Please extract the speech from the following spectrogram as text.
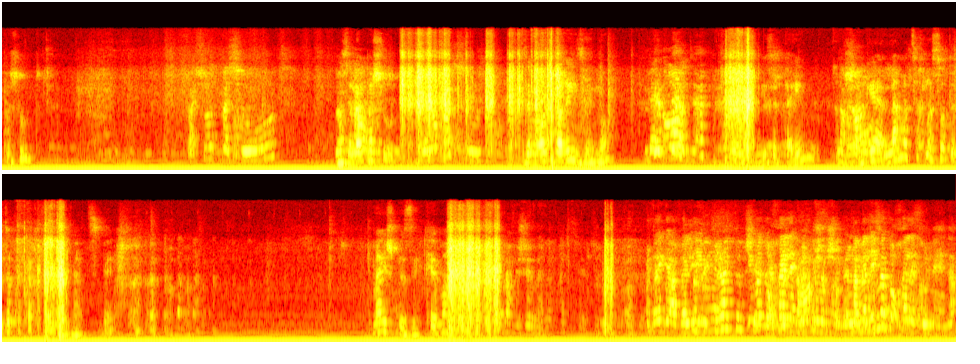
פשוט. פשוט פשוט. זה לא. פשוט. זה לא פשוט. זה מאוד בריא זה, לא? מאוד. זה טעים, נכון. משגע. למה צריך לעשות את זה כל כך טעים? מעצבן. מה יש בזה? קמח? קמח ושמן. רגע, אבל אם את אוכלת. אבל אם את אוכלת הוא נהנה,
